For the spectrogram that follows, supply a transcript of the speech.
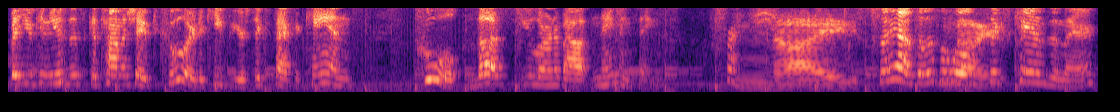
but you can use this katana shaped cooler to keep your six pack of cans cool. Thus, you learn about naming things fresh. nice. So, yeah, so this will hold six cans in there.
